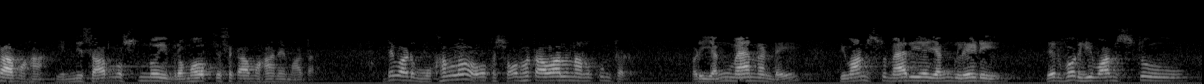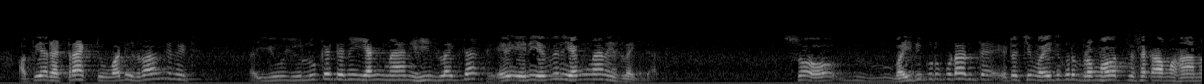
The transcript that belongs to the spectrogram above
కామహ. ఎన్నిసార్లు వస్తుందో ఈ బ్రహ్మవర్చస కామహ అనే మాట. అంటే వాడు ముఖంలో ఒక శోభ కావాలని అనుకుంటాడు. వాడు యంగ్ మ్యాన్ అండి. He wants to marry a young lady. Therefore he wants to appear attractive what is wrong in it you you look at any young man he's like that any every young man is like that so వైదికుడు కూడా అంతే ఎటొచ్చి వైదికుడు బ్రహ్మవత్స కామహాన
